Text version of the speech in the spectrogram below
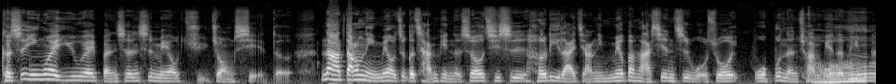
可是因为 U A 本身是没有举重鞋的，那当你没有这个产品的时候，其实合理来讲，你没有办法限制我说我不能穿别的品牌。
